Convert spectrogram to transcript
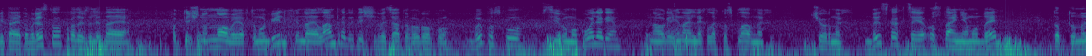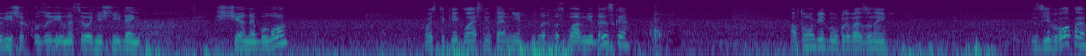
Вітаю товариство! Продаж залітає фактично новий автомобіль Hyundai Elantra 2020 року випуску в сірому кольорі на оригінальних легкосплавних чорних дисках. Це є остання модель, тобто новіших кузовів на сьогоднішній день ще не було. Ось такі класні темні легкосплавні диски. Автомобіль був привезений з Європи,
